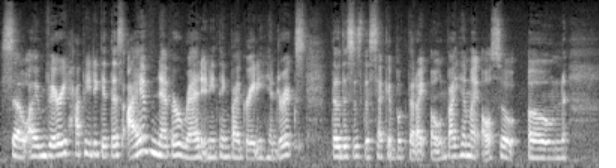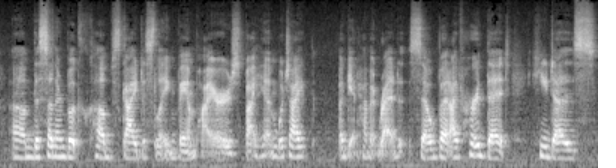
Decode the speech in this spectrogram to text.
So I'm very happy to get this. I have never read anything by Grady Hendrix, though this is the second book that I own by him. I also own um, the Southern Book Club's Guide to Slaying Vampires by him, which I, again, haven't read. So, but I've heard that he does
